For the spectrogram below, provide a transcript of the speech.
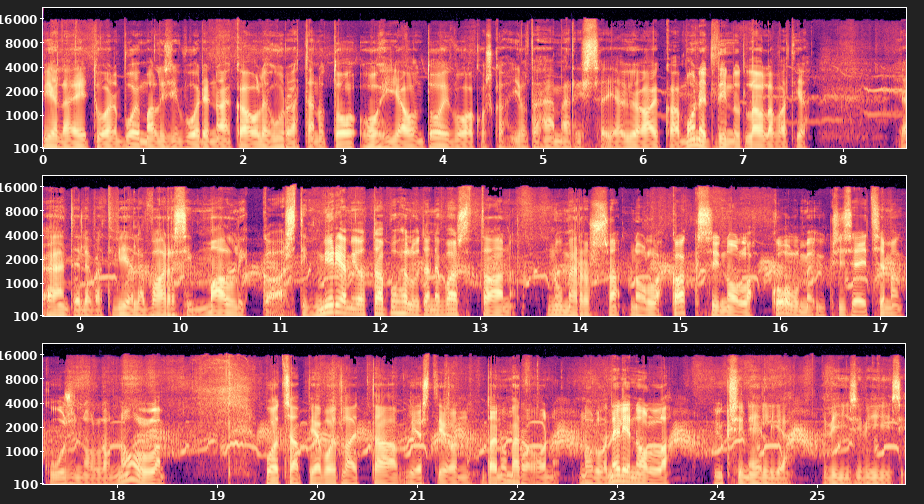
Vielä ei tuon voimallisin vuoden aikaa ole hurahtanut ohi ja on toivoa, koska ilta hämärissä ja yöaikaa monet linnut laulavat ja, ja ääntelevät vielä varsin mallikkaasti. Mirjami ottaa puheluitanne vastaan numerossa 020317600. WhatsAppia voit laittaa, viesti on, tai numero on 040 1455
